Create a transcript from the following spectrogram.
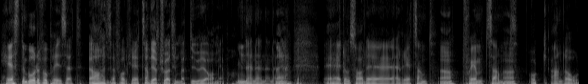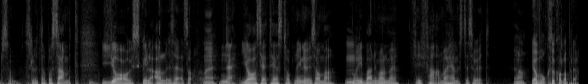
hästen borde få priset. Ja, Så folk retsamt. jag tror jag till och med att du och jag var med på. Nej, nej, nej. nej. Nej. Eh, De sa det retsamt, Ja. skämtsamt Ja. och andra ord som slutar på samt. Mm. Jag skulle aldrig säga så. Nej. Nej, jag har sett hästhoppning nu i sommar Mm. på ribban i Malmö. Fy fan vad hemskt det såg ut. Ja. Jag var också och kollade på det.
